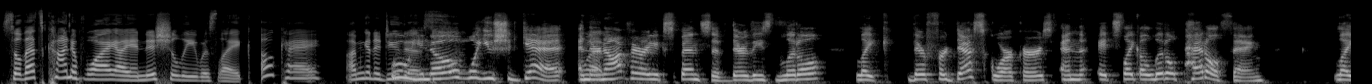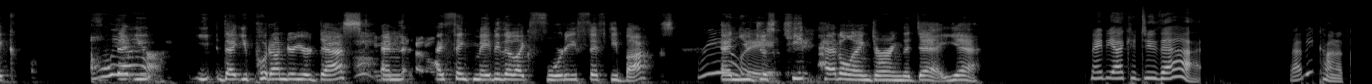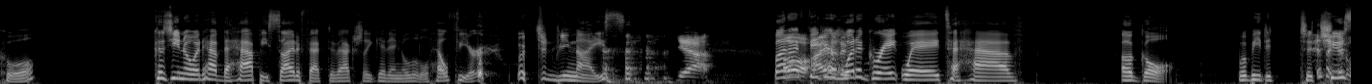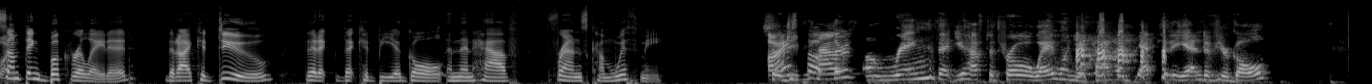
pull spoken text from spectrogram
So that's kind of why I initially was like, okay, I'm going to do this. Oh, this. you know what you should get, and they're not very expensive. They're these little, like they're for desk workers, and it's like a little pedal thing, like Oh that you yeah. That you put under your desk, and need to pedal. I think maybe they're like 40, 50 bucks, really? and you just keep pedaling during the day. Yeah. Maybe I could do that. That'd be kind of cool. Because, you know, it'd have the happy side effect of actually getting a little healthier, which would be nice. yeah. But Oh, I I figured had what a great way to have a goal would be to, to It's choose something book related that I could do that it, that could be a goal and then have friends come with me. So I do you saw- have there's- a ring that you have to throw away when you finally get to the end of your goal?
